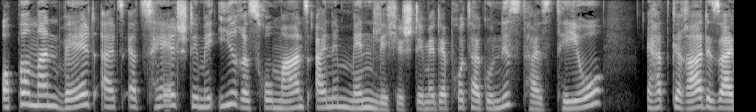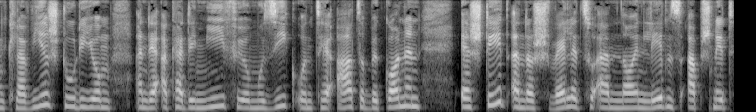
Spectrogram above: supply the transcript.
Oppermann wählt als Erzählstimme ihres Romans eine männliche Stimme. Der Protagonist heißt Theo. Er hat gerade sein Klavierstudium an der Akademie für Musik und Theater begonnen. Er steht an der Schwelle zu einem neuen Lebensabschnitt.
